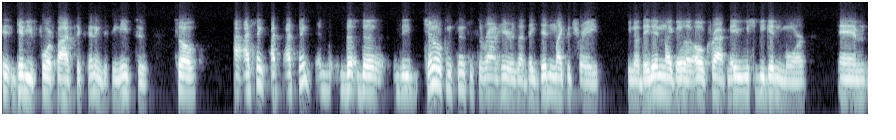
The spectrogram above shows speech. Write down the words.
give you four, five, six innings if he needs to. So I, I think I, I think the the the general consensus around here is that they didn't like the trade. You know, they didn't like, they're like, oh crap, maybe we should be getting more. And,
